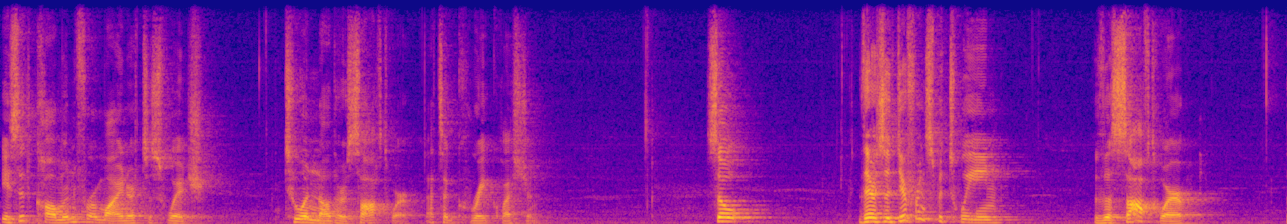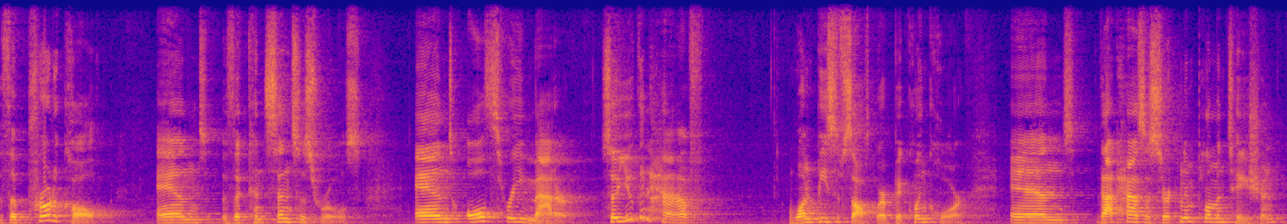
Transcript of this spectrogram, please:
Is it common for a miner to switch to another software? That's a great question. So there's a difference between the software, the protocol, and the consensus rules. And all three matter. So you can have one piece of software, Bitcoin Core, and that has a certain implementation,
